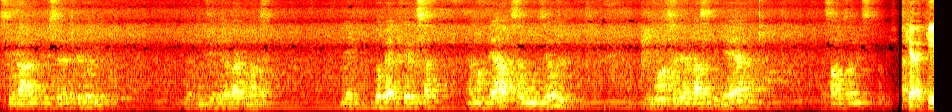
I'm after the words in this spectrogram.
soldado de terceira categoria. Joaquim Ferreira Barbosa. E aí, Dobete fez essa é uma tela, que está no museu, né? Mostra ali a praça de guerra, pessoal usando esses objetos. que era aqui,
